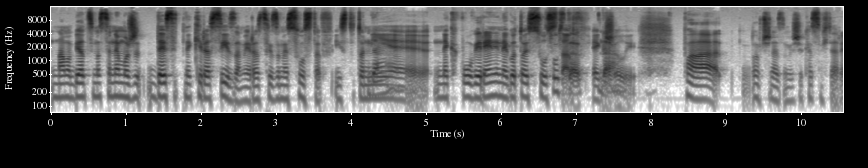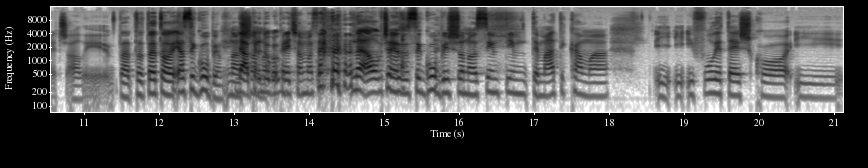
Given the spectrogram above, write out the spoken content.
nama bijelcima se ne može desiti neki rasizam jer rasizam je sustav. Isto to Da. nije nekakvo uvjerenje nego to je sustav, Sustav, da. actually. Pa uopće ne znam više kad sam htjela reći, ali da, to, to je to, ja se gubim. Znaš, Da, ono, predugo pričamo se. ne, ali uopće se gubiš ono, svim tim tematikama i, i, i ful je teško i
